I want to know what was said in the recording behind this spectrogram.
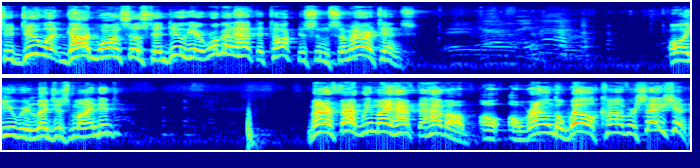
To do what God wants us to do here, we're going to have to talk to some Samaritans. All you religious minded. Matter of fact, we might have to have a, a, a round the well conversation.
